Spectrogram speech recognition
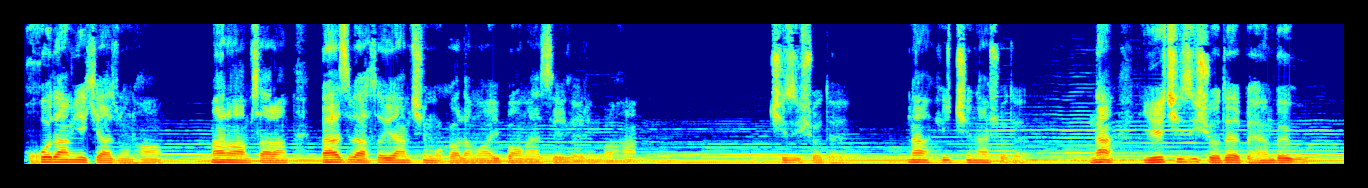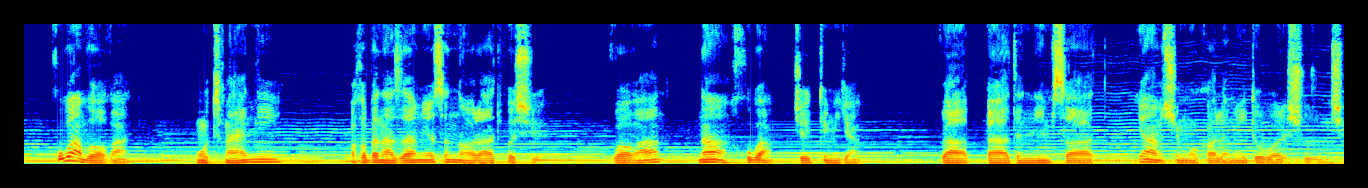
خودم یکی از اونها. من و همسرم بعضی وقتایی همچین مکالمه هایی بامزه داریم با هم. چیزی شده؟ نه هیچی نشده. نه یه چیزی شده به هم بگو. خوبم واقعا. مطمئنی؟ آخه به نظر می‌رسه ناراحت باشی. واقعا؟ نه خوبم جدی میگم. و بعد نیم ساعت یه همچین مکالمه دوباره شروع میشه.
